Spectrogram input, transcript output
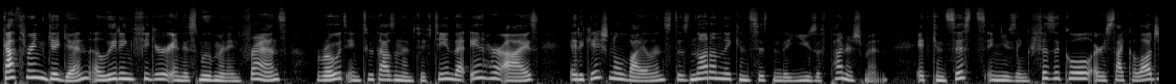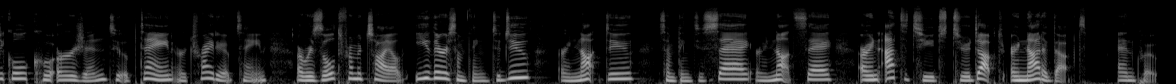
Catherine Guéguen, a leading figure in this movement in France, wrote in 2015 that in her eyes, educational violence does not only consist in the use of punishment, it consists in using physical or psychological coercion to obtain or try to obtain a result from a child, either something to do or not do, something to say or not say, or an attitude to adopt or not adopt. End quote.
